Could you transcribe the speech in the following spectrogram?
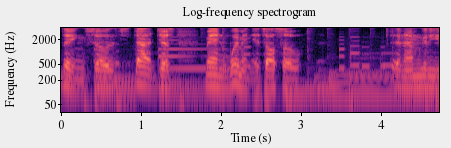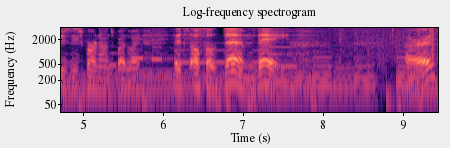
things. So it's not just men women, it's also, and I'm going to use these pronouns by the way, it's also them, they. Alright?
